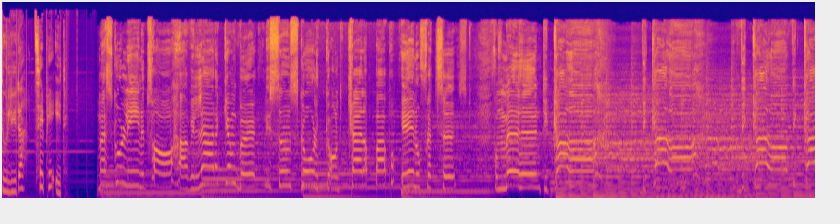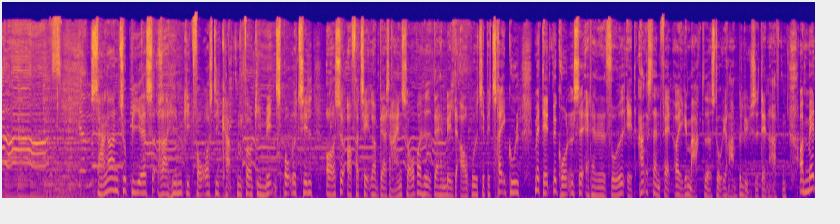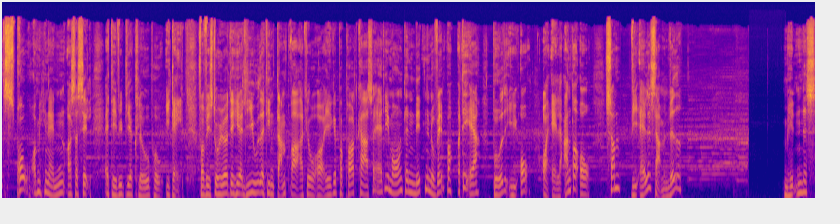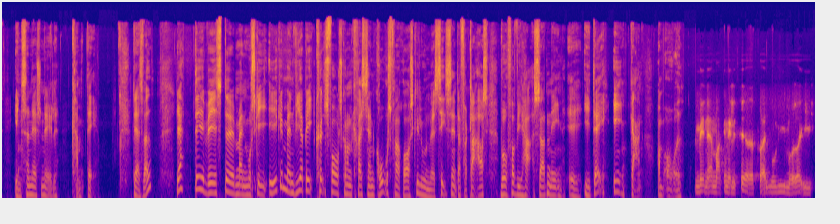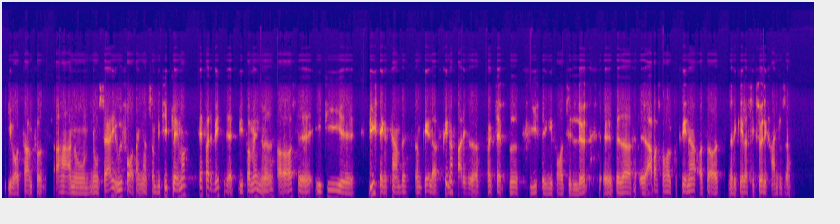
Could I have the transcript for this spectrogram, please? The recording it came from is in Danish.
Du lytter til P1. Maskuline tårer har vi lært at gemme væk Lige siden skolegården De kalder bare på endnu flere tæsk For mænd de græder Sangeren Tobias Rahim gik forrest i kampen for at give mænd sproget til også at fortælle om deres egen sårbarhed, da han meldte afbud til P3 Guld med den begrundelse, at han havde fået et angstanfald og ikke magtede at stå i rampelyset den aften. Og mænds sprog om hinanden og sig selv er det, vi bliver kloge på i dag. For hvis du hører det her lige ud af din dampradio og ikke på podcast, så er det i morgen den 19. november, og det er både i år og alle andre år, som vi alle sammen ved, mændenes internationale kampdag. Deres hvad? Ja, det vidste man måske ikke, men vi har bedt kønsforskeren Christian Gros fra Roskilde Universitetscenter forklare os, hvorfor vi har sådan en øh, i dag en gang om året. mænd er marginaliseret på alle mulige måder i, i vores samfund og har nogle, nogle særlige udfordringer, som vi tit glemmer. Derfor er det vigtigt, at vi får mændene med, og også øh, i de øh, ligestillingskampe, som gælder kvinders rettigheder. For eksempel ligestilling i forhold til løn, øh, bedre øh, arbejdsforhold for kvinder, og så også når det gælder seksuelle krænkelser.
